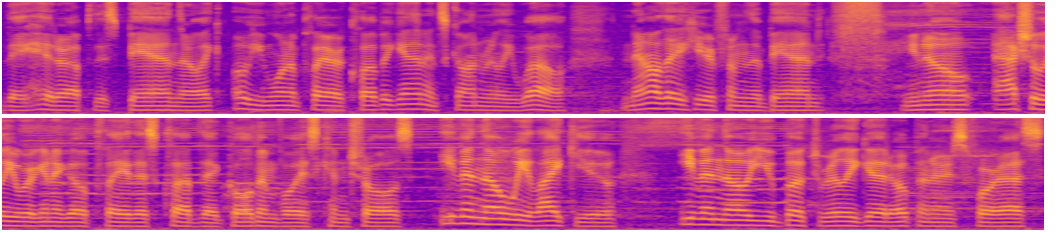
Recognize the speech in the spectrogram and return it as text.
They hit up this band. They're like, oh, you want to play our club again? It's gone really well. Now they hear from the band, you know, actually, we're going to go play this club that Goldenvoice controls. Even though we like you, even though you booked really good openers for us,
